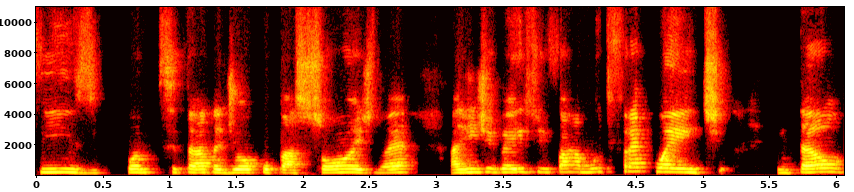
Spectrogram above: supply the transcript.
físico, quando se trata de ocupações, não é? a gente vê isso de forma muito frequente. Então,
